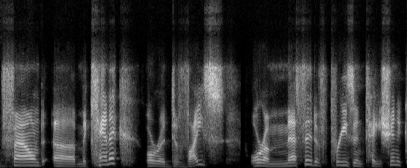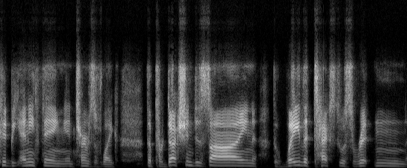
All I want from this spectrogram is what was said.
found a mechanic or a device or a method of presentation. It could be anything in terms of like the production design the way the text was written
